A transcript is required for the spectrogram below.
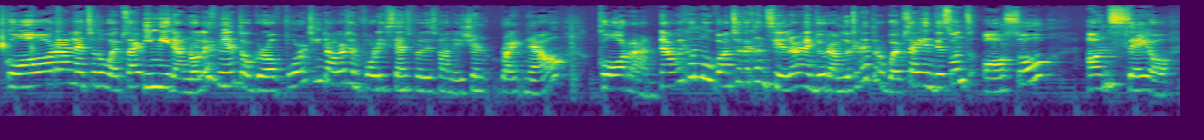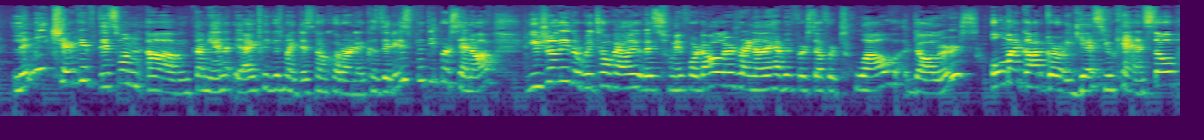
corran to the website. Y mira, no les miento, girl, $14.40 for this foundation right now. Corran. Now we can move on to the concealer and dude, I'm looking at their website and this one's also on sale. Let me check if this one, um, también I could use my discount code on it because it is 50% off. Usually the retail value is $24. Right now they have it for sale for $12. Oh my God, girl. Yes, you can. So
